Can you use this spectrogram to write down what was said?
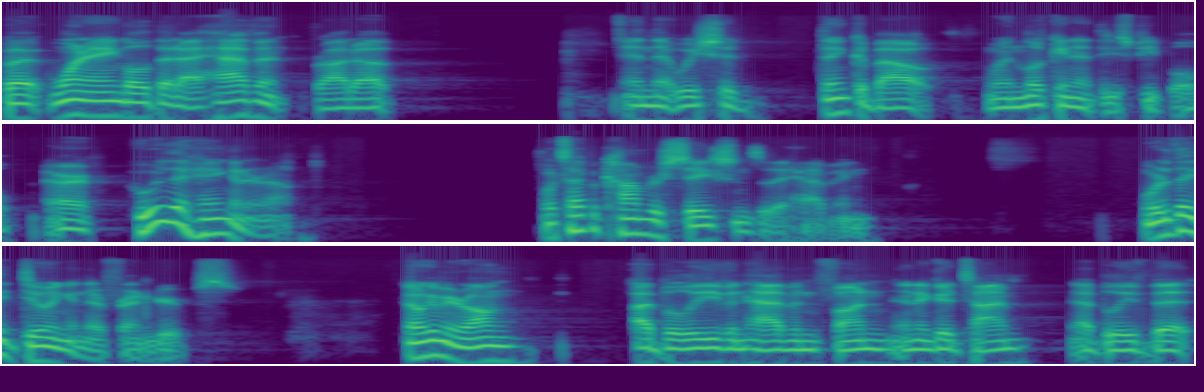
But one angle that I haven't brought up and that we should think about when looking at these people are who are they hanging around? What type of conversations are they having? What are they doing in their friend groups? Don't get me wrong. I believe in having fun and a good time. I believe that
